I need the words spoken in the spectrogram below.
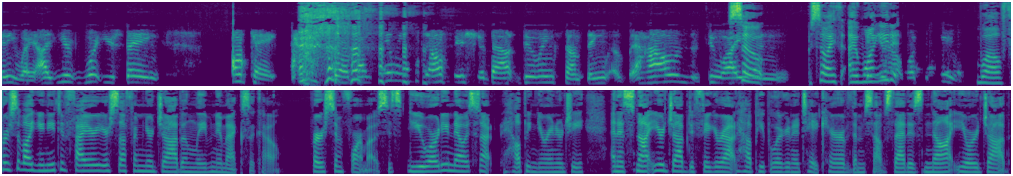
anyway, I, you're, what you're saying. Okay, so if I'm feeling selfish about doing something, how do I So- even So I, I want you to. what to do? Well, first of all, you need to fire yourself from your job and leave New Mexico. First and foremost, it's, you already know it's not helping your energy, and it's not your job to figure out how people are going to take care of themselves. That is not your job.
